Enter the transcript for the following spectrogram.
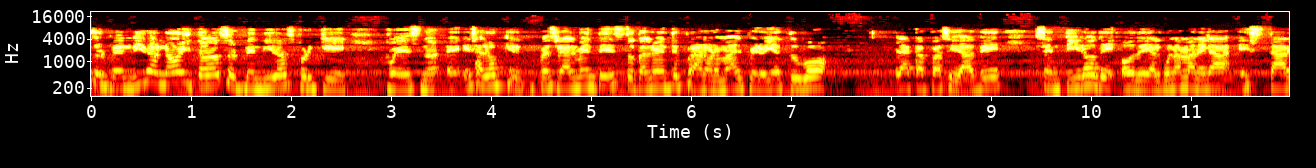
sorprendido, ¿no? Y todos sorprendidos porque pues no, e, es algo que pues realmente es totalmente paranormal, pero ella tuvo la capacidad de sentir o de, o de alguna manera estar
